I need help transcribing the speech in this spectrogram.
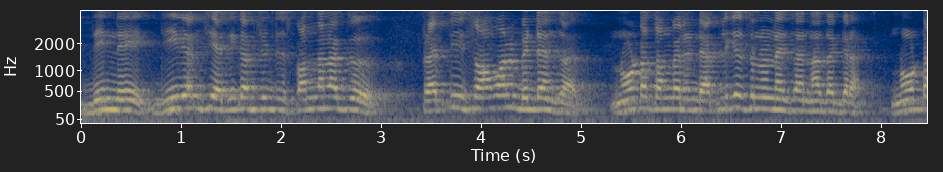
దీన్ని జీవీఎంసీ అధికారి చుట్టూ స్పందనకు ప్రతి సోమవారం పెట్టాను సార్. నూట తొంభై రెండు అప్లికేషన్లు ఉన్నాయి సార్ నా దగ్గర. నూట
